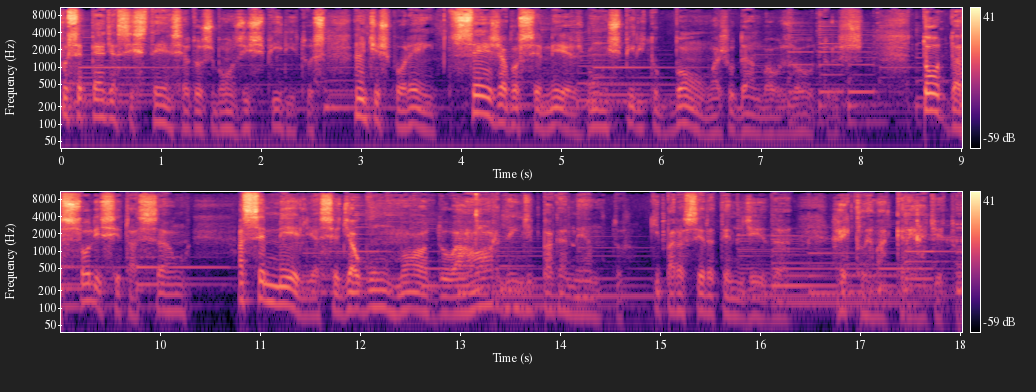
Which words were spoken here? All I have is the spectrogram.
Você pede assistência dos bons espíritos. Antes, porém, seja você mesmo um espírito bom ajudando aos outros. Toda solicitação assemelha-se de algum modo à ordem de pagamento que, para ser atendida, reclama crédito.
